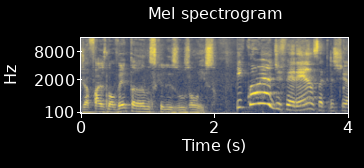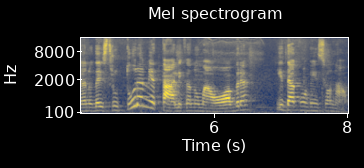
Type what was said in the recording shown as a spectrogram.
já faz 90 anos que eles usam isso. E qual é a diferença, Cristiano, da estrutura metálica numa obra e da convencional?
